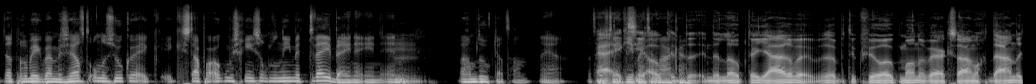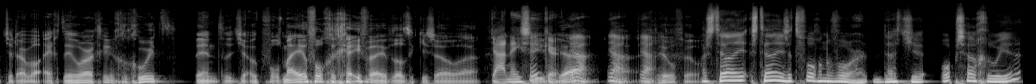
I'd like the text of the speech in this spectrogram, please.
dat probeer ik bij mezelf te onderzoeken, ik, ik stap er ook misschien soms nog niet met twee benen in. En Mm. waarom doe ik dat dan? Nou ja, Ja, ik zie te ook maken. in de, in de loop der jaren, we, we hebben natuurlijk veel ook mannenwerk samen gedaan, dat je daar wel echt heel erg in gegroeid bent. Dat je ook volgens mij heel veel gegeven heeft als ik je zo eh, Ja, nee, zeker. Ja, ja, ja. Heel veel. Maar stel je, stel je eens het volgende voor. Dat je op zou groeien.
